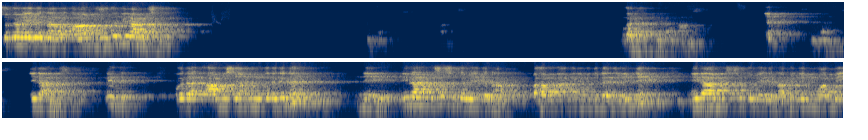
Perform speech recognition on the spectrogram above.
සුඛ වේදනාව ආමිෂද නිරාමිෂද? නිරාමිෂ නේද? මොකද ආමිෂය මුල් කරගෙන නේ නිරාමිෂ සුඛ වේදනාව. භාවනා කිරීම තුළ ඇති වෙන්නේ නිරාමිෂ සුඛ වේදනාව. අපි කියමු අපි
